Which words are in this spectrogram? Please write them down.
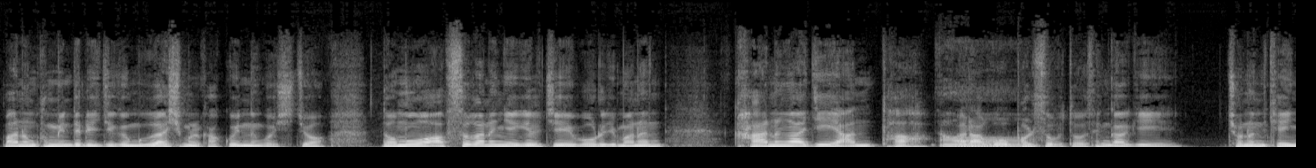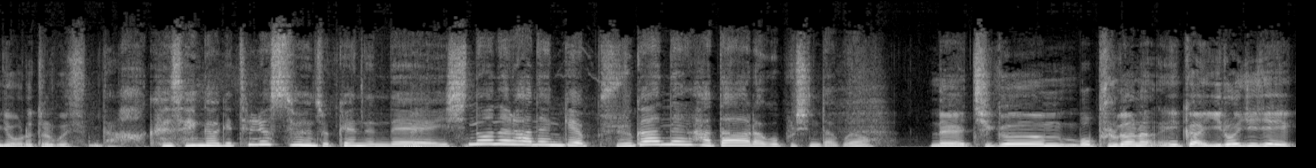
많은 국민들이 지금 의아심을 갖고 있는 것이죠. 너무 앞서가는 얘기일지 모르지만은 가능하지 않다라고 어. 벌써부터 생각이 저는 개인적으로 들고 있습니다. 아, 그 생각이 틀렸으면 좋겠는데 네. 이 신원을 하는 게 불가능하다라고 보신다고요? 네, 지금 뭐 불가능, 그러니까 이루어지지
